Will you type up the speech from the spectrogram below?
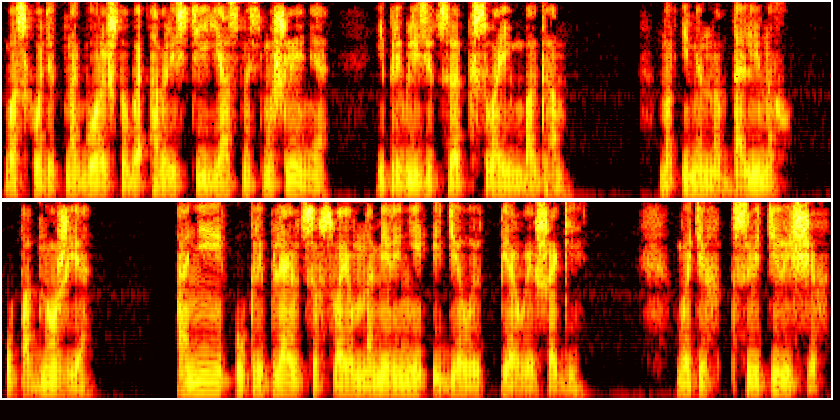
восходят на горы, чтобы обрести ясность мышления и приблизиться к своим богам. Но именно в долинах, у подножья, они укрепляются в своем намерении и делают первые шаги. В этих святилищах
